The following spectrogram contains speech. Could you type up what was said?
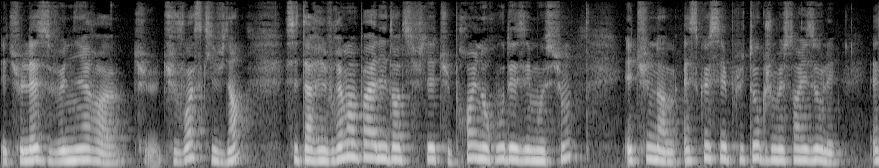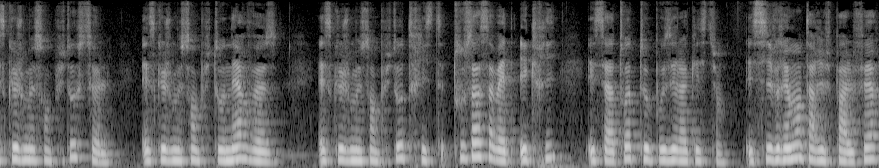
Et tu laisses venir, euh, tu, vois ce qui vient. Si tu n'arrives vraiment pas à l'identifier, tu prends une roue des émotions et tu nommes. Est-ce que c'est plutôt que je me sens isolée? Est-ce que je me sens plutôt seule? Est-ce que je me sens plutôt nerveuse? Est-ce que je me sens plutôt triste? Tout ça, ça va être écrit et c'est à toi de te poser la question. Et si vraiment tu n'arrives pas à le faire,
